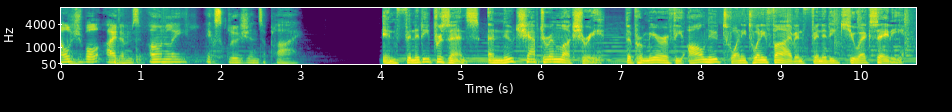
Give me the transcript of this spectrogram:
Eligible items only, exclusions apply. Infiniti presents a new chapter in luxury, the premiere of the all new 2025 Infiniti QX80,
